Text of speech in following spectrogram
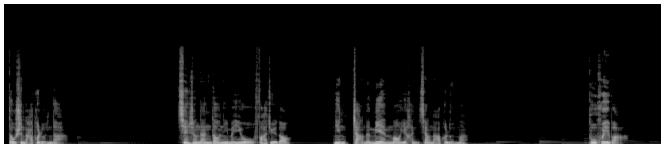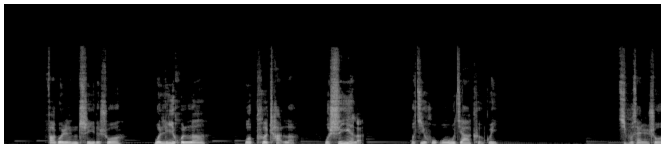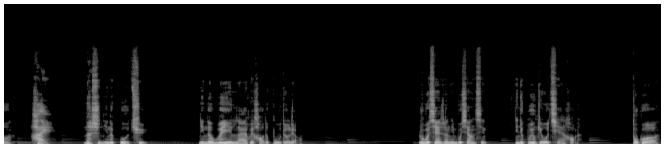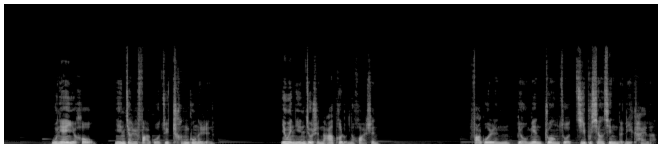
都是拿破仑的。先生，难道你没有发觉到，您长得面貌也很像拿破仑吗？不会吧？法国人迟疑的说：“我离婚了，我破产了，我失业了，我几乎无家可归。”吉普赛人说：“嗨，那是您的过去，您的未来会好的不得了。如果先生您不相信，您就不用给我钱好了。不过，五年以后，您将是法国最成功的人，因为您就是拿破仑的化身。”法国人表面装作极不相信的离开了。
